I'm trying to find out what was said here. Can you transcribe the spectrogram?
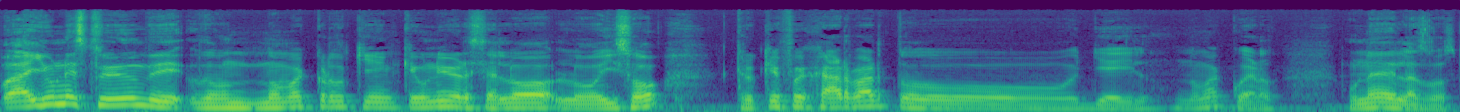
hay un estudio donde, donde no me acuerdo quién, qué universidad lo, lo hizo, creo que fue Harvard o Yale, no me acuerdo, una de las dos.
